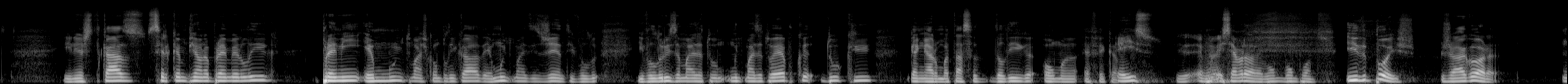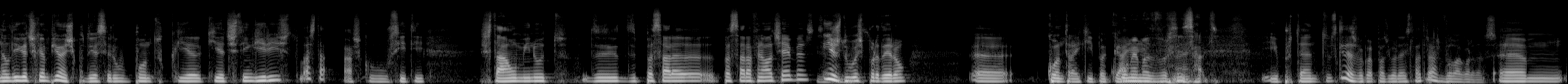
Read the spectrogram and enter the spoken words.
E neste caso, ser campeão na Premier League, para mim, é muito mais complicado, é muito mais exigente e, valo- e valoriza mais a tua, muito mais a tua época do que ganhar uma taça da Liga ou uma FA Cup. É isso. É, isso é verdade, é bom, bom ponto. E depois, já agora, na Liga dos Campeões, que podia ser o ponto que ia, que ia distinguir isto, lá está. Acho que o City está a um minuto de, de passar, a, passar à final da Champions e as Exatamente. duas perderam uh, contra a equipa que Com o mesmo adversário. é? Exato. E portanto, se quiseres, podes guardar isso lá atrás. Vou lá guardar. Um,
